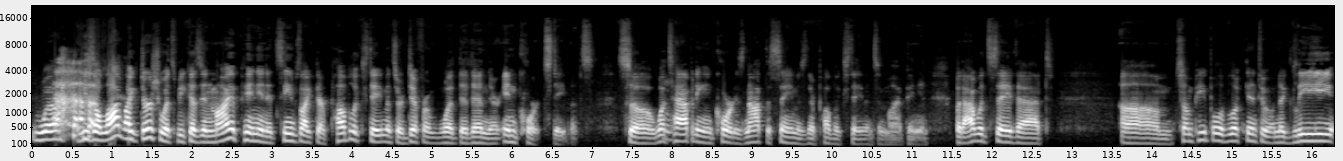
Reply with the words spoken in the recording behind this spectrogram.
Well, he's a lot like Dershowitz because, in my opinion, it seems like their public statements are different than their in-court statements. So what's happening in court is not the same as their public statements, in my opinion. But I would say that um, some people have looked into it. Naglee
